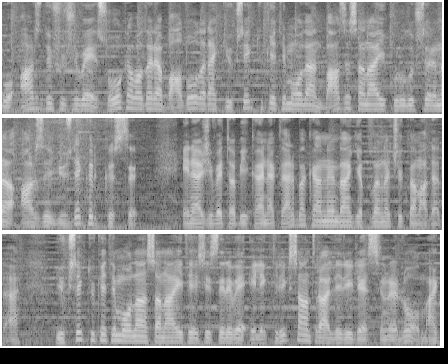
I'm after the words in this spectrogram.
bu arz düşüşü ve soğuk havalara bağlı olarak yüksek tüketimi olan bazı sanayi kuruluşlarına arzı %40 kıstı. Enerji ve Tabi Kaynaklar Bakanlığı'ndan yapılan açıklamada da yüksek tüketimi olan sanayi tesisleri ve elektrik santralleriyle sınırlı olmak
